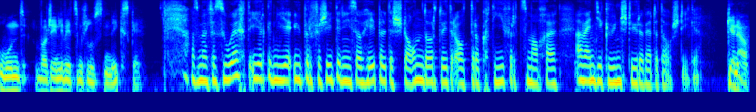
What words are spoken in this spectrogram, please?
und wahrscheinlich wird es am Schluss einen Mix geben. Also man versucht irgendwie über verschiedene so Hebel den Standort wieder attraktiver zu machen, auch wenn die Gewinnsteuern werden ansteigen. Genau,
